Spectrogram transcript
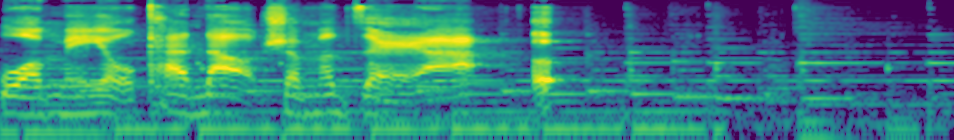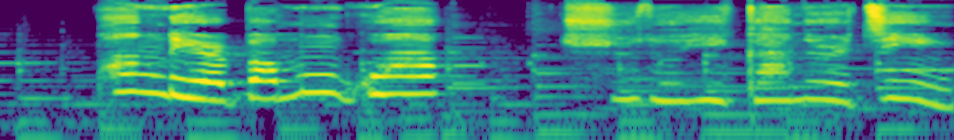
我没有看到什么籽儿啊！呃，胖脸儿把木瓜吃得一干二净。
